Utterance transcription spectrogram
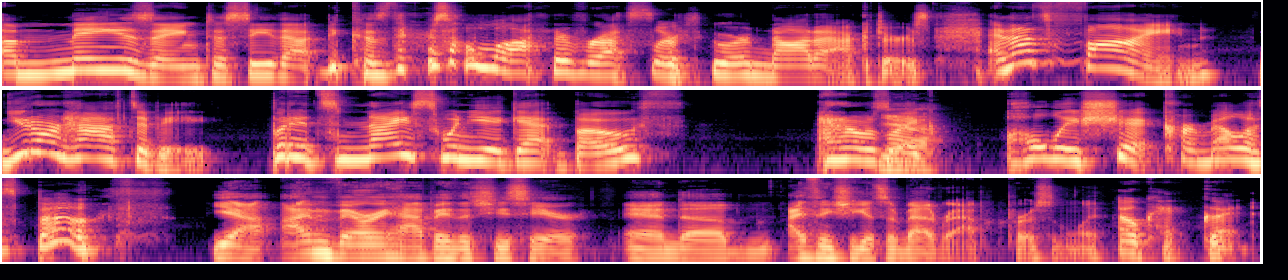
amazing to see that because there's a lot of wrestlers who are not actors. And that's fine. You don't have to be. But it's nice when you get both. And I was Yeah. like, holy shit, Carmella's both. Yeah, I'm very happy that she's here, and um, I think she gets a bad rap personally. Okay, good.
